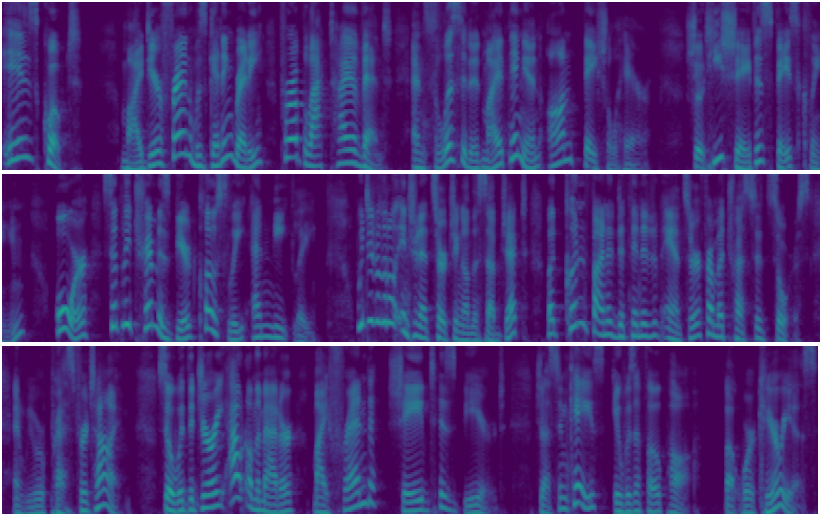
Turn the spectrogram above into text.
is quote, my dear friend was getting ready for a black tie event and solicited my opinion on facial hair. Should he shave his face clean or simply trim his beard closely and neatly? We did a little internet searching on the subject, but couldn't find a definitive answer from a trusted source, and we were pressed for time. So, with the jury out on the matter, my friend shaved his beard, just in case it was a faux pas. But we're curious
